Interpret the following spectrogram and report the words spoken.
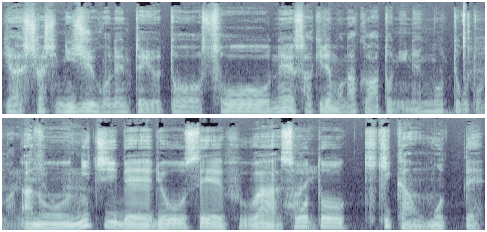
いや、しかし25年っていうと、そうね、先でもなく、あと2年後ってことになります、ね、あの日米両政府は相当危機感を持って、はい、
